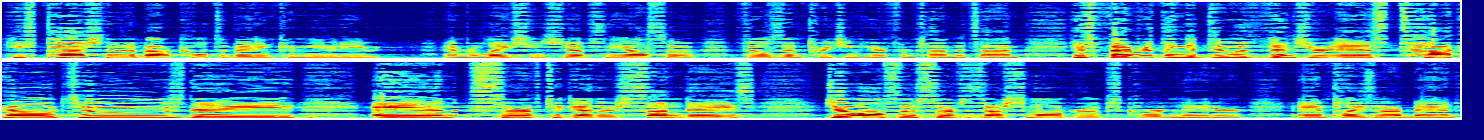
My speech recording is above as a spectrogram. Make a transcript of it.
He's passionate about cultivating community and relationships, and he also fills in preaching here from time to time. His favorite thing to do with Venture is Taco Tuesday and serve together Sundays. Joe also serves as our small groups coordinator and plays in our band.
